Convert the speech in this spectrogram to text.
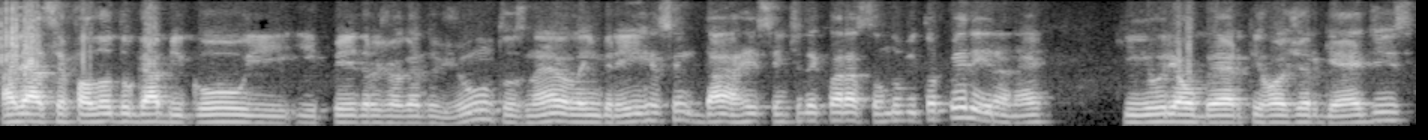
Aliás, você falou do Gabigol e, e, Pedro jogando juntos, né? Eu lembrei da recente declaração do Vitor Pereira, né? Que Yuri Alberto e Roger Guedes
